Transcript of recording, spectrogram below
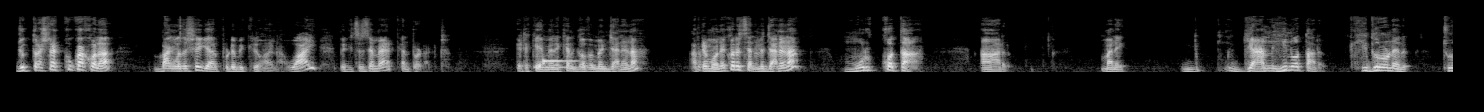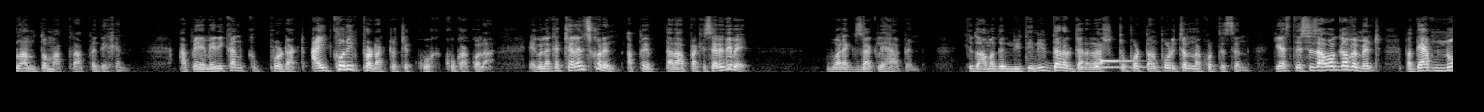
যুক্তরাষ্ট্রের কোকা কোলা বাংলাদেশের এয়ারপোর্টে বিক্রি হয় না। Why because it's American product এটা কি আমেরিকান গভর্নমেন্ট জানে না। আপনি মনে করেছেন, এটা জানে না? মূর্খতা আর মানে জ্ঞানহীনতার কি ধরনের চূড়ান্ত মাত্রা আপনি দেখেন? আপনি আমেরিকান প্রোডাক্ট আইকনিক প্রোডাক্ট হচ্ছে কোকা কোলা এগুলাকে চ্যালেঞ্জ করেন, আপনি, তারা আপনাকে ছেড়ে দেবে। ওয়ার এক্স্যাক্টলি হ্যাপেন কিন্তু আমাদের নীতি নির্ধারক যারা রাষ্ট্র পরিচালনা করতেছেন yes this is our government বা they have no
